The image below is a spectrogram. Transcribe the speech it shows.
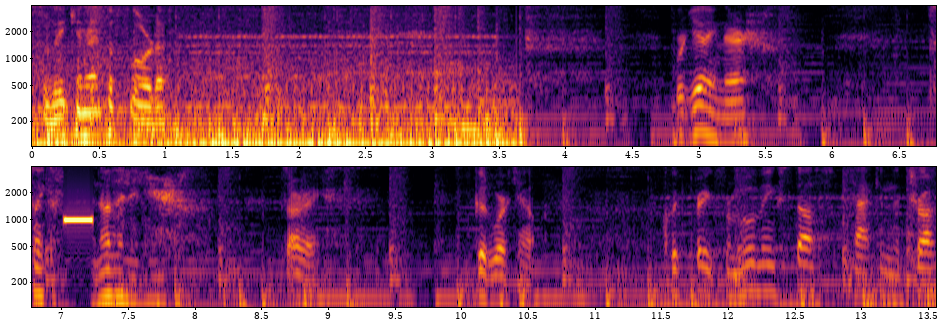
so they can head to Florida. We're getting there. It's like a oven in here. It's all right. Good workout. Quick break from moving stuff, packing the truck.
